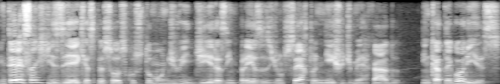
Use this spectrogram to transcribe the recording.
Interessante dizer que as pessoas costumam dividir as empresas de um certo nicho de mercado em categorias,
